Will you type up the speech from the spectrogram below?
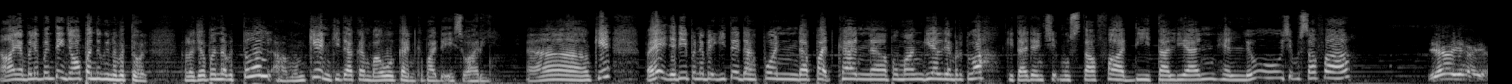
Ah, yang paling penting jawapan tu kena betul. Kalau jawapan tak betul, ah, mungkin kita akan bawakan kepada esok hari. Ah, okey. Baik, jadi penerbit kita dah pun dapatkan uh, pemanggil yang bertuah. Kita ada Encik Mustafa di talian. Hello, Encik Mustafa. Ya, ya, ya.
